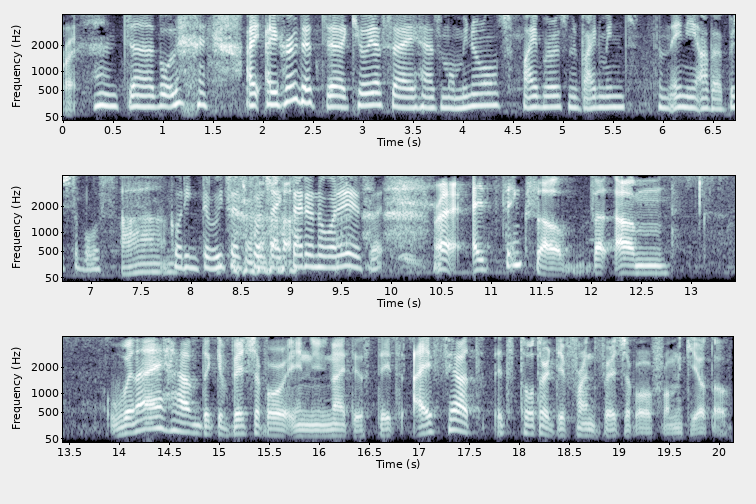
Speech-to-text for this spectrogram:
Right? And uh, but I, I heard that uh, kyoyasai has more minerals, fibers, and vitamins than any other vegetables. Ah. According to research projects, I don't know what it is, but Right, I think so. But um, when I have a vegetable in the United States, I felt it's totally different vegetable from Kyoto.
